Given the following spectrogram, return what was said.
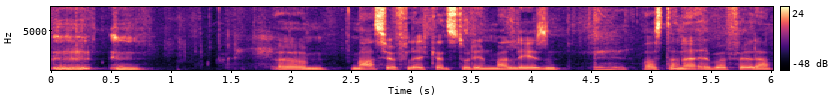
ähm, Marcio, vielleicht kannst du den mal lesen mhm. aus deiner Elberfelder.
